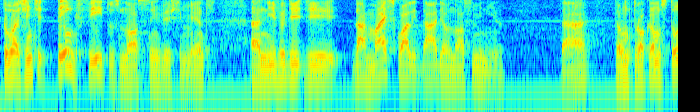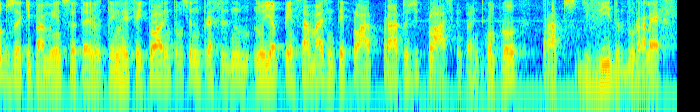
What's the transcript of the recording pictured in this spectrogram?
Então, a gente tem feito os nossos investimentos a nível de, de dar mais qualidade ao nosso menino. Tá? Então trocamos todos os equipamentos, até tem um refeitório, então você não precisa, não ia pensar mais em ter pratos de plástico. Então a gente comprou pratos de vidro Duralex.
